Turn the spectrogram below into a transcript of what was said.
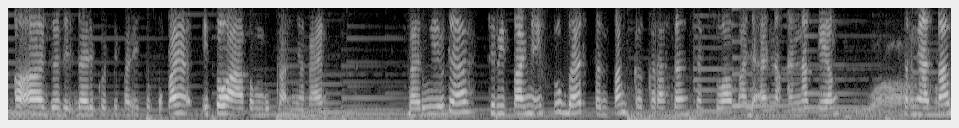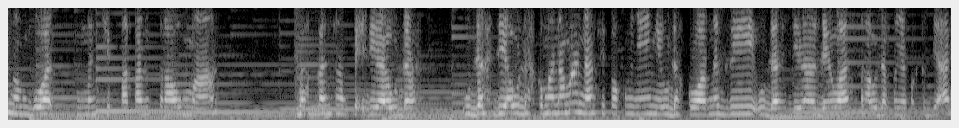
Oh, oh, jadi dari kutipan itu. Pokoknya itulah pembukanya kan. Baru ya udah ceritanya itu bar tentang kekerasan seksual pada anak-anak yang Wow. ternyata membuat menciptakan trauma bahkan Hmm. sampai dia udah udah dia udah ke mana-mana si tokohnya ini udah keluar negeri udah dia dewasa udah punya pekerjaan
